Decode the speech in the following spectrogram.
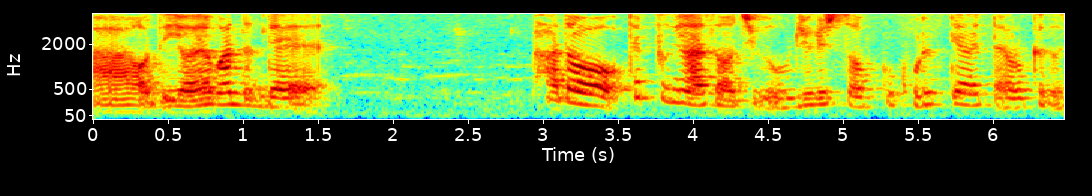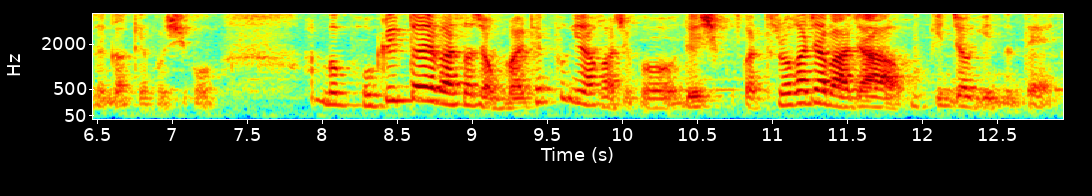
아 어디 여행 왔는데 파도 태풍이 와서 지금 움직일 수 없고 고립되어 있다 이렇게도 생각해 보시고 한번 보길도에 가서 정말 태풍이 와가지고 내 식구가 들어가자마자 웃긴 적이 있는데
